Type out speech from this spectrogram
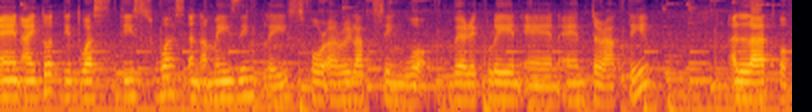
and I thought it was this was an amazing place for a relaxing walk. Very clean and interactive. A lot of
